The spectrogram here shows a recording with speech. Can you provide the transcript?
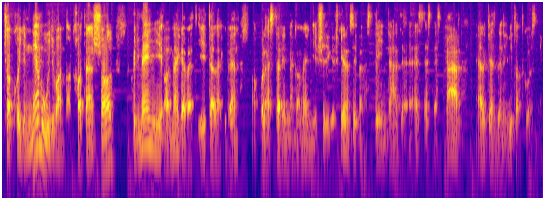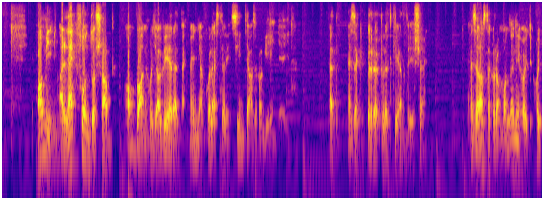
csak hogy nem úgy vannak hatással, hogy mennyi a megevett ételekben a koleszterinnek a mennyiség. És kérem szépen, ez tény, tehát ezt, ezt, ezt kár elkezdeni vitatkozni. Ami a legfontosabb abban, hogy a vérednek mennyi a koleszterin szintje, azok a génjeid. Tehát ezek öröklött kérdések. Ezzel azt akarom mondani, hogy, hogy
